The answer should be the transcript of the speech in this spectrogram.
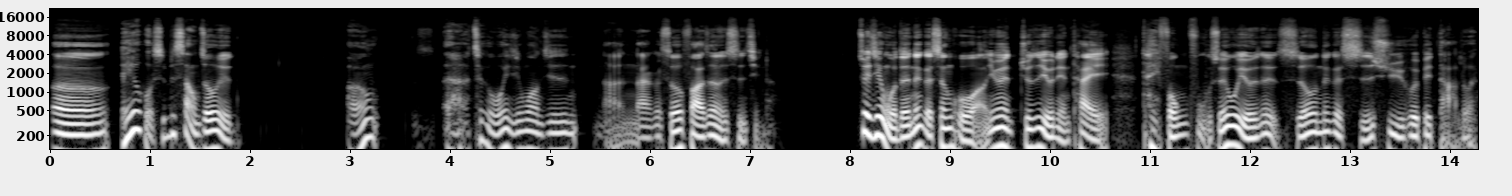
呃，哎、我是不是上周也好像啊、这个我已经忘记是哪哪个时候发生的事情了。最近我的那个生活啊，因为就是有点太太丰富，所以我有的时候那个时序会被打乱。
